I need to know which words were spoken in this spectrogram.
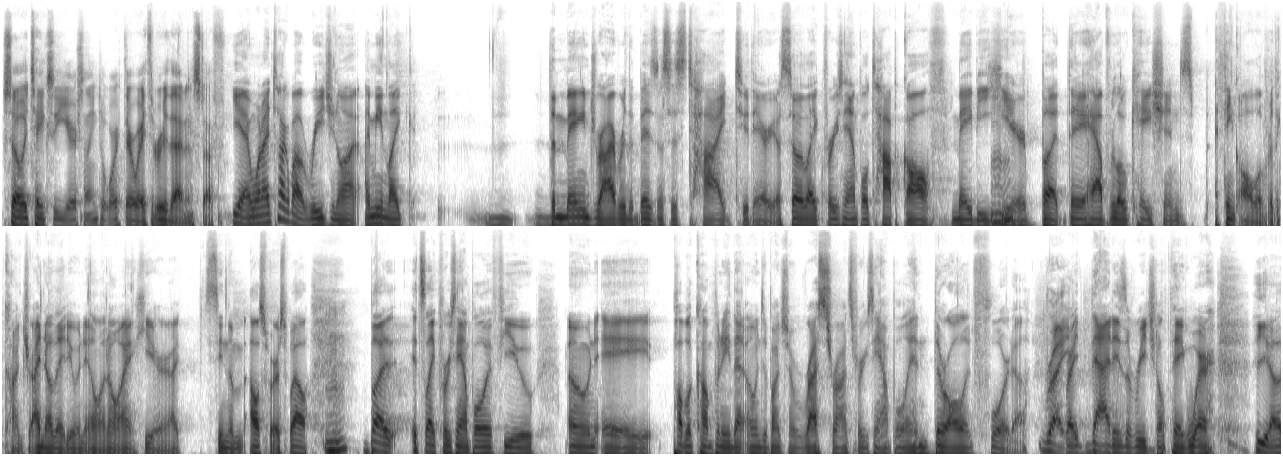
So it takes a year or something to work their way through that and stuff. Yeah, and when I talk about regional, I- mean like the main driver of the business is tied to the area. So, like for example, Topgolf may be mm-hmm. here, but they have locations I think all over the country. I know they do in Illinois here. I've seen them elsewhere as well. Mm-hmm. But it's like for example, if you own a public company that owns a bunch of restaurants, for example, and they're all in Florida, Right. Right. That is a regional thing where you know,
